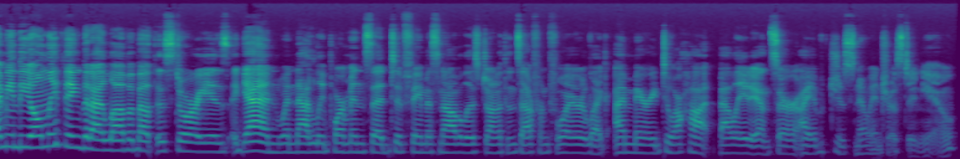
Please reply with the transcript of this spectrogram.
I mean, the only thing that I love about this story is, again, when Natalie Portman said to famous novelist Jonathan Safran Foer, like, I'm married to a hot ballet dancer. I have just no interest in you.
